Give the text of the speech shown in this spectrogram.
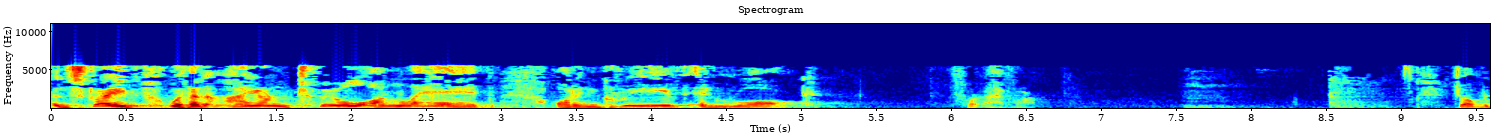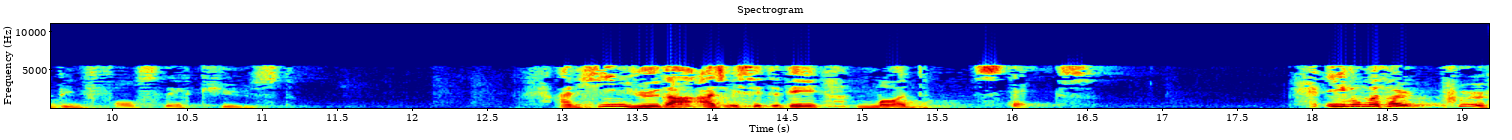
inscribed with an iron tool on lead or engraved in rock forever. Job had been falsely accused. And he knew that, as we say today, mud sticks. Even without proof,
